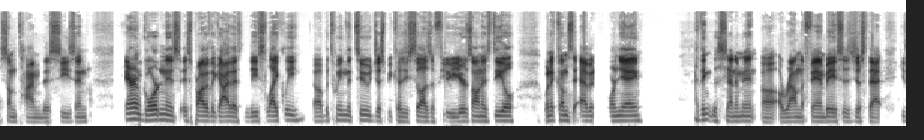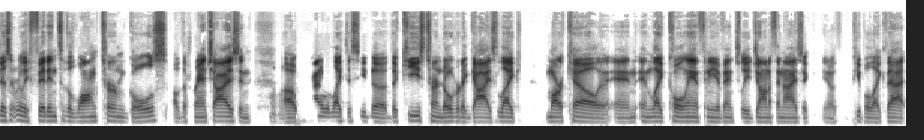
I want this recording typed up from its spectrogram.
sometime this season. Aaron Gordon is, is probably the guy that's least likely uh, between the two, just because he still has a few years on his deal. When it comes to Evan Fournier, I think the sentiment uh, around the fan base is just that he doesn't really fit into the long term goals of the franchise, and mm-hmm. uh, I would like to see the the keys turned over to guys like Markelle and and like Cole Anthony, eventually Jonathan Isaac, you know, people like that.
